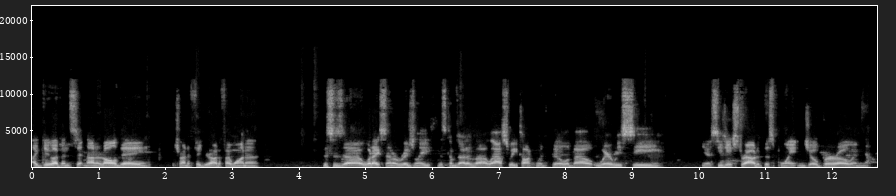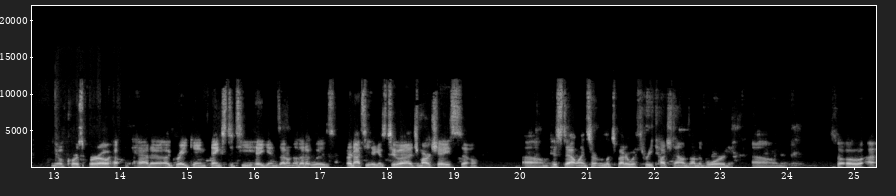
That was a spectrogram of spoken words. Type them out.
I do. I've been sitting on it all day trying to figure out if I want to. This is uh, what I sent originally. This comes out of uh, last week talking with Bill about where we see, you know, CJ Stroud at this point and Joe Burrow. And, you know, of course, Burrow ha- had a, a great game thanks to Tee Higgins. I don't know that it was, or not Tee Higgins, to uh, Ja'Marr Chase. So um, his stat line certainly looks better with three touchdowns on the board. Um, so uh,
